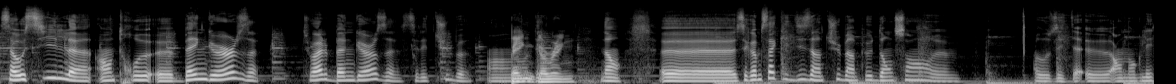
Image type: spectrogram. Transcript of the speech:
ça oscille entre euh, bangers. Tu vois, le bangers, c'est les tubes. en- Bangering. non, c'est comme ça qu'ils disent un tube un peu dansant aux euh, en anglais.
